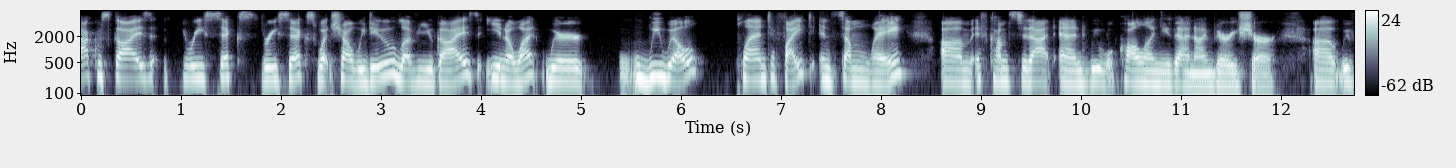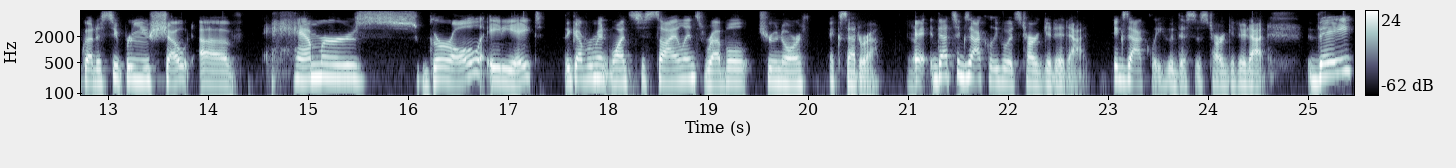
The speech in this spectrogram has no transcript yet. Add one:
Aqua Skies 3636. What shall we do? Love you guys. You know what? We're we will plan to fight in some way um, if it comes to that, and we will call on you then. I'm very sure. Uh, we've got a super you shout of Hammers Girl 88. The government wants to silence Rebel, True North, etc. Yeah. That's exactly who it's targeted at. Exactly who this is targeted at. They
